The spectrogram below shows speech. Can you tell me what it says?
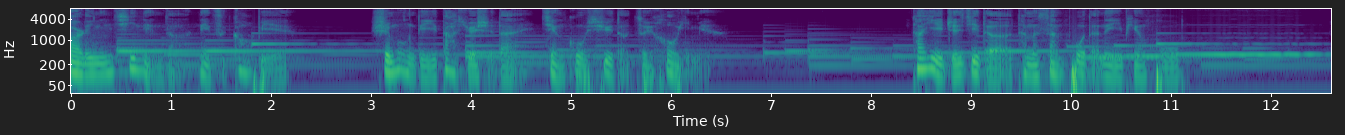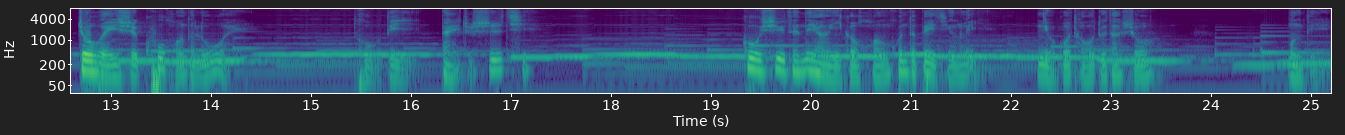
二零零七年的那次告别，是梦迪大学时代见顾旭的最后一面。他一直记得他们散步的那一片湖，周围是枯黄的芦苇，土地带着湿气。顾旭在那样一个黄昏的背景里，扭过头对他说：“梦迪，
